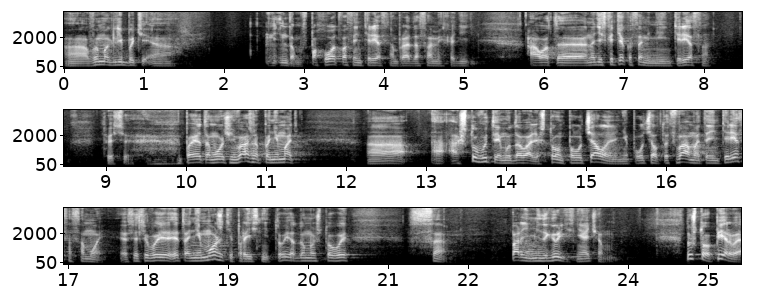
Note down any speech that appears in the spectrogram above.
а, вы могли быть там, в поход вас интересно брать, да, с вами ходить. А вот э, на дискотеку с вами неинтересно. То есть, э, поэтому очень важно понимать, а, а что вы-то ему давали, что он получал или не получал? То есть вам это интересно самой? Если вы это не можете прояснить, то я думаю, что вы с парнем не договоритесь ни о чем. Ну что, первое,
